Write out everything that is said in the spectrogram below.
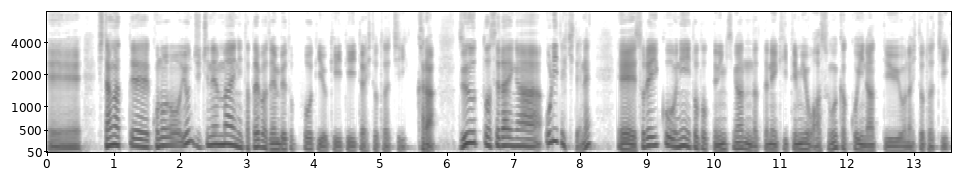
えー、したがってこの41年前に例えば全米トップ40を聞いていた人たちからずっと世代が降りてきてね、えー、それ以降にトトって人気があるんだってね聞いてみよう。あすごいかっこいいなっていうような人たち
